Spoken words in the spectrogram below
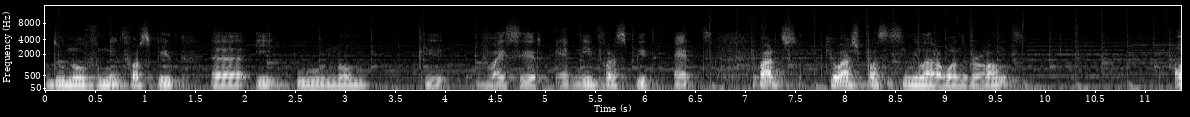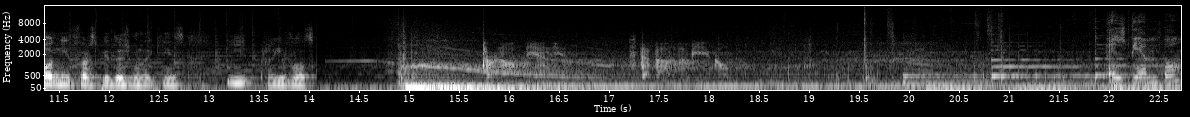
do novo Need for Speed uh, e o nome que vai ser é Need for Speed At. Partes que eu acho que possa assimilar ao Underground, ao Need for Speed 2015 e Rivals tiempo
